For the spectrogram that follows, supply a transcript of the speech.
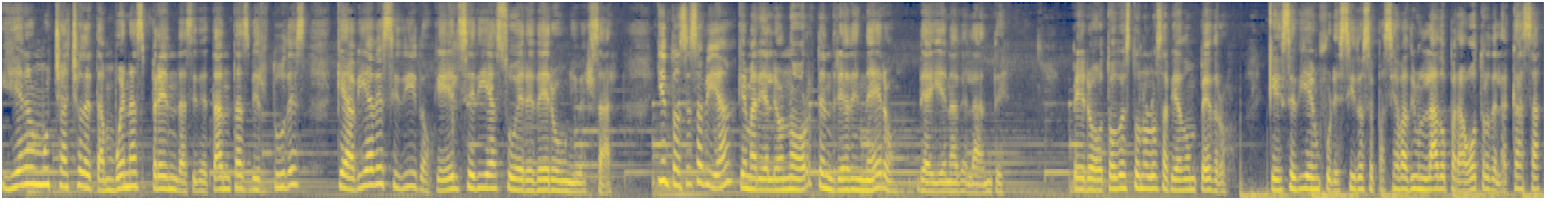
y era un muchacho de tan buenas prendas y de tantas virtudes que había decidido que él sería su heredero universal. Y entonces sabía que María Leonor tendría dinero de ahí en adelante. Pero todo esto no lo sabía don Pedro, que ese día enfurecido se paseaba de un lado para otro de la casa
